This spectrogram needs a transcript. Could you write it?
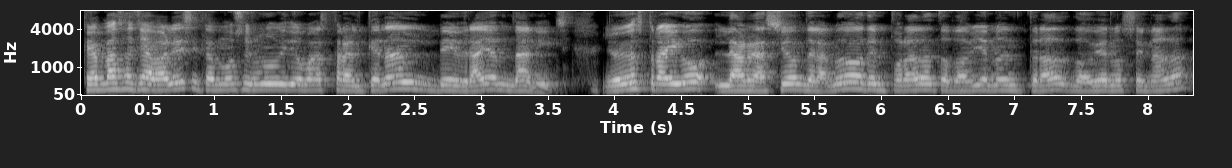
¿Qué pasa chavales? Estamos en un vídeo más para el canal de Brian Danich. Y hoy os traigo la reacción de la nueva temporada, todavía no he entrado, todavía no sé nada.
